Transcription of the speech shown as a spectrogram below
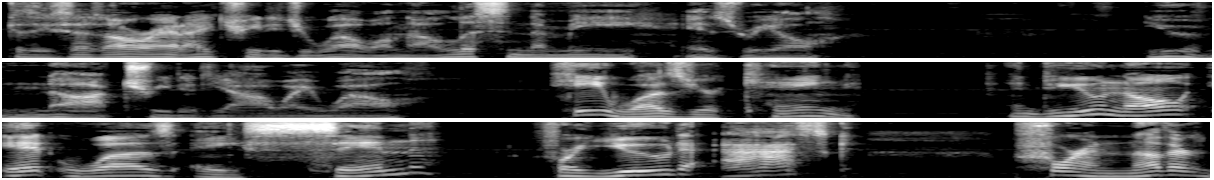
Because he says, All right, I treated you well. Well, now listen to me, Israel. You have not treated Yahweh well. He was your king. And do you know it was a sin for you to ask for another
